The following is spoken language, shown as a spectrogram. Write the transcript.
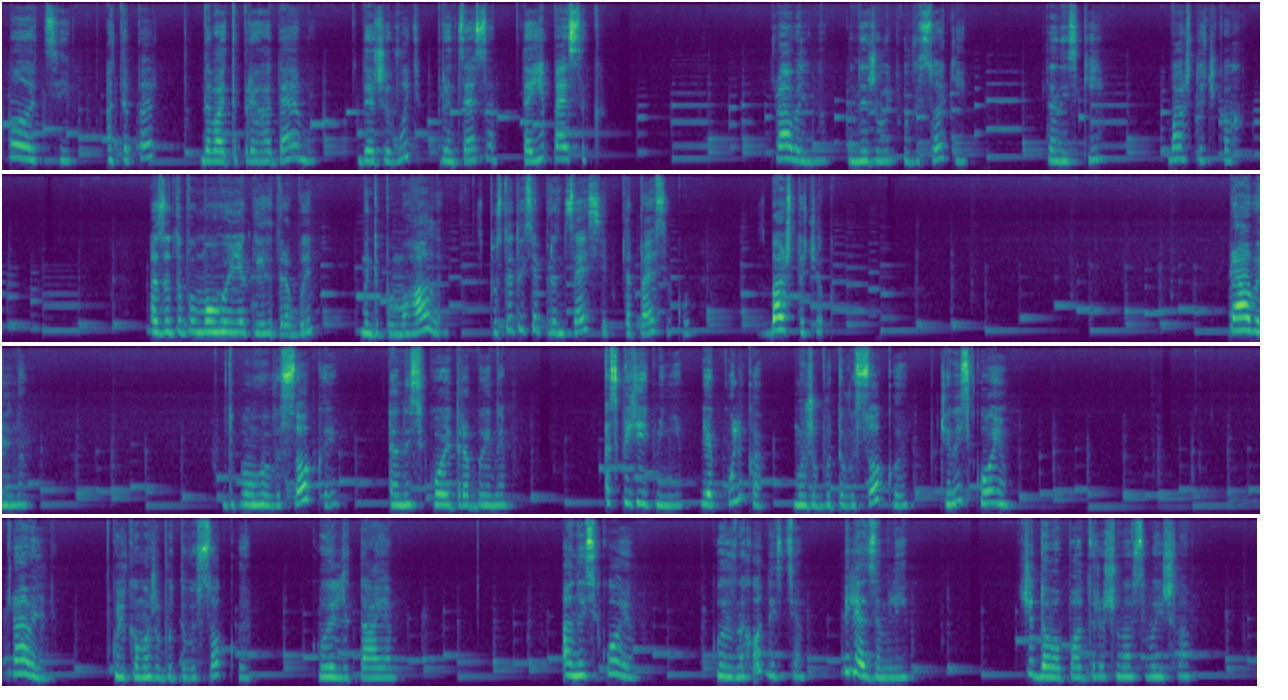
Молодці. А тепер давайте пригадаємо, де живуть принцеса та її песик. Правильно, вони живуть у високій та низькій башточках. А за допомогою яких драбин ми допомагали спуститися принцесі та песику з башточок. Правильно, допомогою високої та низької драбини. А скажіть мені, як кулька може бути високою чи низькою? Правильно, кулька може бути високою, коли літає, а низькою, коли знаходиться біля землі. Чудова подорож у нас вийшла.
